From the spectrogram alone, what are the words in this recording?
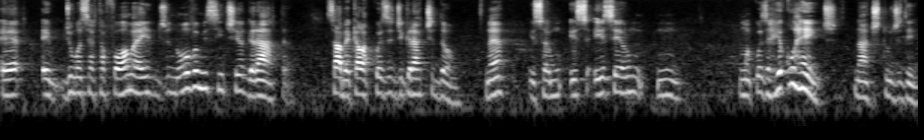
é, é, de uma certa forma, aí de novo eu me sentia grata. Sabe, aquela coisa de gratidão. né? Isso é, esse, esse era um, um, uma coisa recorrente na atitude dele.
